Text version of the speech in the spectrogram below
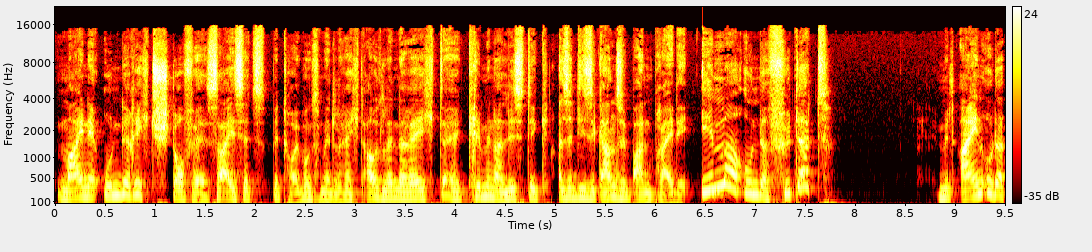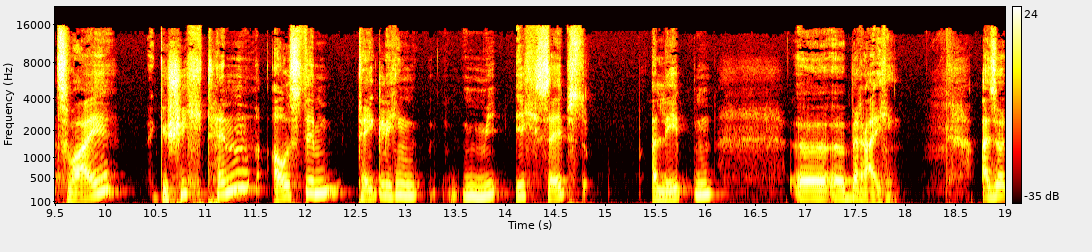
meine Unterrichtsstoffe, sei es jetzt Betäubungsmittelrecht, Ausländerrecht, äh, Kriminalistik, also diese ganze Bandbreite, immer unterfüttert mit ein oder zwei Geschichten aus dem täglichen ich selbst erlebten äh, äh, Bereichen. Also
